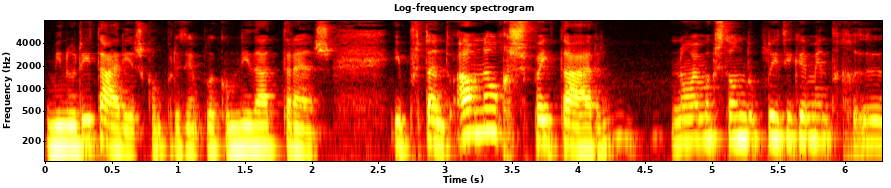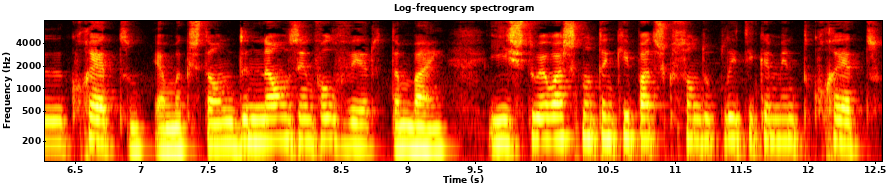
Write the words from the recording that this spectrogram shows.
minoritárias, como por exemplo a comunidade trans. E portanto, ao não respeitar, não é uma questão do politicamente uh, correto, é uma questão de não os envolver também. E isto eu acho que não tem que ir para a discussão do politicamente correto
